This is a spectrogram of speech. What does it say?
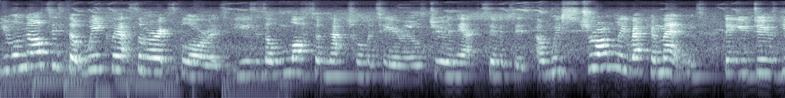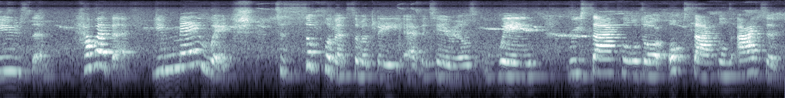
You will notice that Weekly at Summer Explorers uses a lot of natural materials during the activities and we strongly recommend that you do use them. However, you may wish to supplement some of the uh, materials with recycled or upcycled items.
